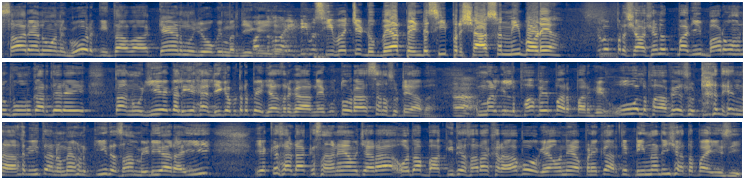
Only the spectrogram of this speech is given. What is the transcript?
ਸਾਰਿਆਂ ਨੂੰ ਅਨਗੋਰ ਕੀਤਾ ਵਾ ਕਹਿਣ ਨੂੰ ਜੋ ਕੋਈ ਮਰਜ਼ੀ ਕਹੀ ਮਤਲਬ ਜਾਏ। ਐਡੀ ਮੁਸੀਬਤ 'ਚ ਡੁੱਬਿਆ ਪਿੰਡ ਸੀ ਪ੍ਰਸ਼ਾਸਨ ਨਹੀਂ ਬੋੜਿਆ? ਚਲੋ ਪ੍ਰਸ਼ਾਸਨ ਭਾਜੀ ਬਾਹਰੋਂ ਸਾਨੂੰ ਫੋਨ ਕਰਦੇ ਰਹੇ ਤੁਹਾਨੂੰ ਜੀ ਇਹ ਕਲੀਏ ਹੈਲੀਕਾਪਟਰ ਭੇਜਿਆ ਸਰਕਾਰ ਨੇ ਕੋ ਰਾਸ਼ਨ ਸੁੱਟਿਆ ਵਾ। ਮਤਲਬ ਕਿ ਲਿਫਾਫੇ ਭਰ ਭਰ ਕੇ ਉਹ ਲਿਫਾਫੇ ਸੁੱਟਣ ਦੇ ਨਾਲ ਵੀ ਤੁਹਾਨੂੰ ਮੈਂ ਹੁਣ ਕੀ ਦੱਸਾਂ ਮੀਡੀਆ ਰਾਈ ਇੱਕ ਸਾਡਾ ਕਿਸਾਨ ਆ ਵਿਚਾਰਾ ਉਹਦਾ ਬਾਕੀ ਤੇ ਸਾਰਾ ਖਰਾਬ ਹੋ ਗਿਆ ਉਹਨੇ ਆਪਣੇ ਘਰ 'ਚ ਟੀਨਾਂ ਦੀ ਛੱਤ ਪਾਈ ਸੀ।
